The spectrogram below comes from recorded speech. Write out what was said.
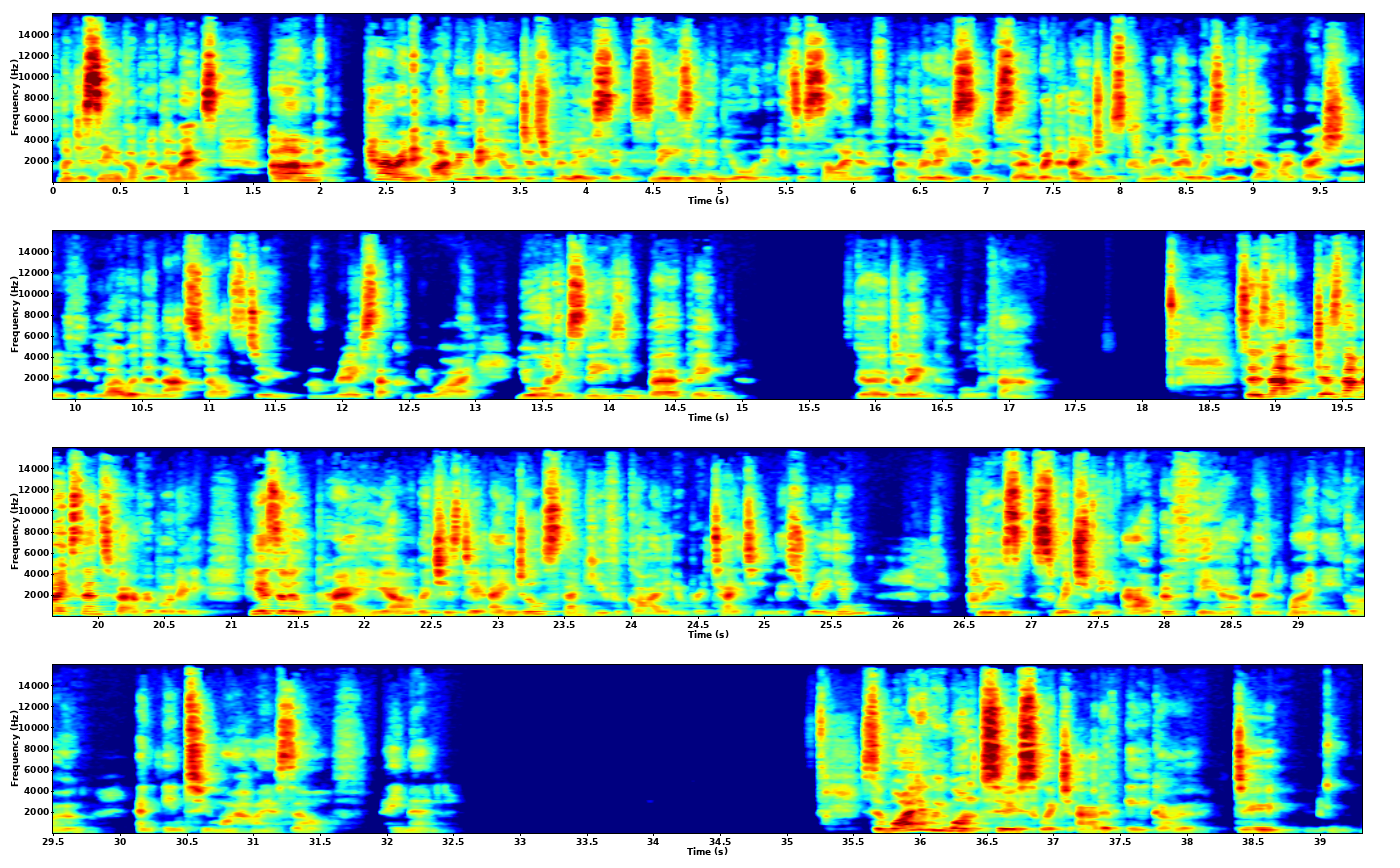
i'm just seeing a couple of comments um, Karen, it might be that you're just releasing. Sneezing and yawning is a sign of, of releasing. So when angels come in, they always lift our vibration. Anything lower than that starts to um, release. That could be why. Yawning, sneezing, burping, gurgling, all of that. So that does that make sense for everybody? Here's a little prayer here, which is Dear angels, thank you for guiding and protecting this reading. Please switch me out of fear and my ego and into my higher self. Amen. So why do we want to switch out of ego? Do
